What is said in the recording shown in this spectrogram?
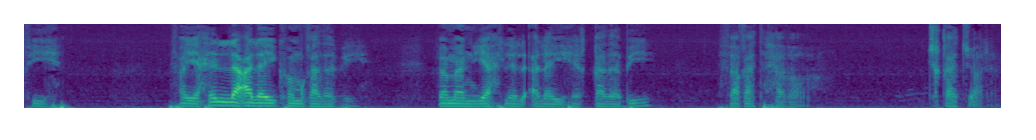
فیه فیحل علیکم غضبی و من یحلل علیه غضبی فقط هوا. چقدر جالب.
